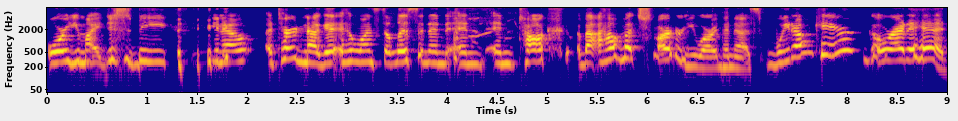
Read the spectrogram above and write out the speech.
or you might just be you know a turd nugget who wants to listen and and and talk about how much smarter you are than us. We don't care. Go right ahead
